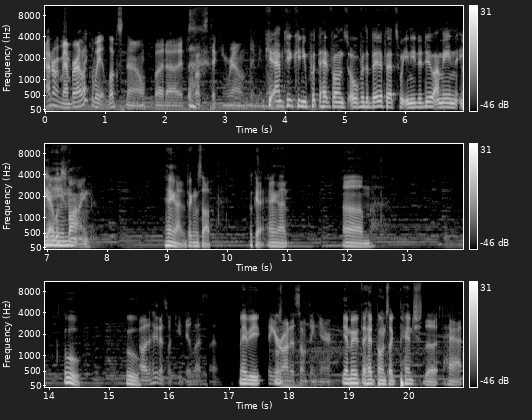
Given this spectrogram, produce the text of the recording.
I don't remember. I like the way it looks now, but uh, if it's not sticking around, maybe. not. Can, MT, can you put the headphones over the bit if that's what you need to do? I mean, yeah, it looks fine. Hang on, I'm taking this off. Okay, hang on. Um. Ooh, ooh. Oh, I think that's what you did last time. Maybe. I think you're onto something here. Yeah, maybe if the headphones like pinch the hat.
